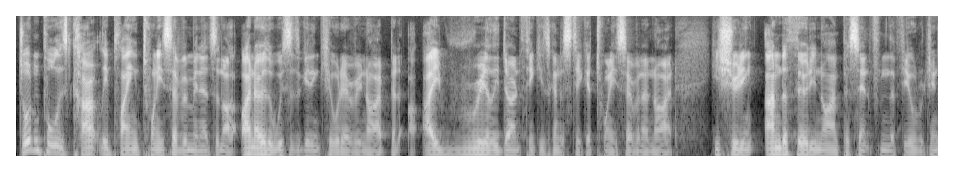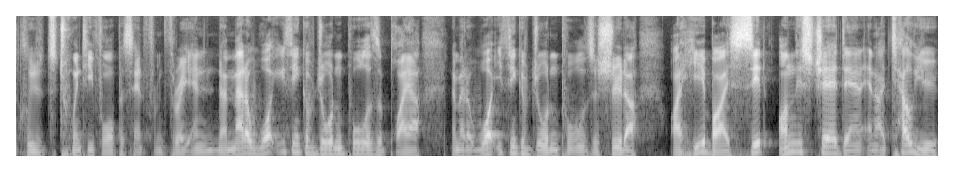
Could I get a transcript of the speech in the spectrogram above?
Jordan Poole is currently playing 27 minutes a night. I know the Wizards are getting killed every night, but I really don't think he's going to stick at 27 a night. He's shooting under 39% from the field, which includes 24% from three. And no matter what you think of Jordan Poole as a player, no matter what you think of Jordan Poole as a shooter, I hereby sit on this chair, Dan, and I tell you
